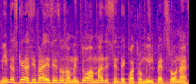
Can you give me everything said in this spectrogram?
mientras que la cifra de decesos aumentó a más de 64.000 personas.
